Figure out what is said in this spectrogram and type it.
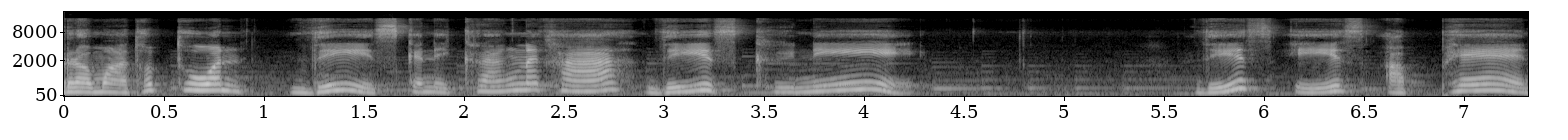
เรามาทบทวน this กันอีกครั้งนะคะ this คือนี่ this is a pen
